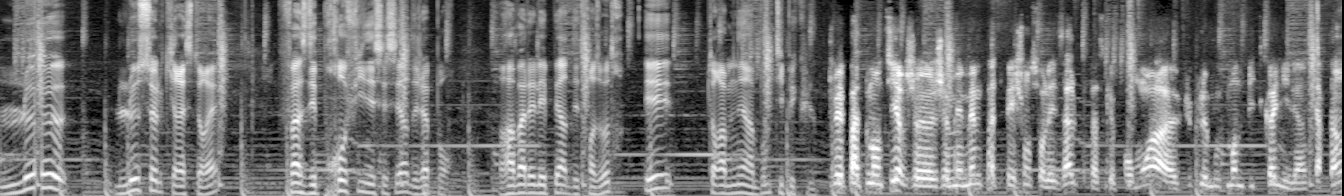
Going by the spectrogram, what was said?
le, le seul qui resterait fasse des profits nécessaires déjà pour ravaler les pertes des trois autres et te ramener un bon petit pécule. Je vais pas te mentir, je, je mets même pas de péchon sur les Alpes parce que pour moi, euh, vu que le mouvement de Bitcoin il est incertain,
